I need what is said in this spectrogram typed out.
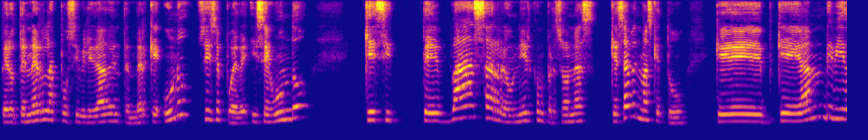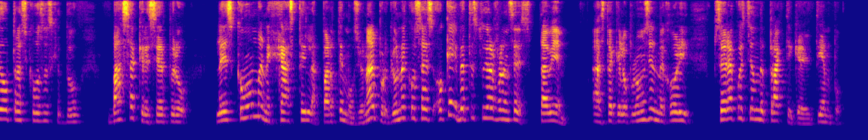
pero tener la posibilidad de entender que uno, sí se puede, y segundo, que si te vas a reunir con personas que saben más que tú, que, han vivido otras cosas que tú, vas a crecer, pero les cómo manejaste la parte emocional, porque una cosa es, ok, vete a estudiar francés, está bien, hasta que lo pronuncies mejor y será cuestión de práctica y de tiempo.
